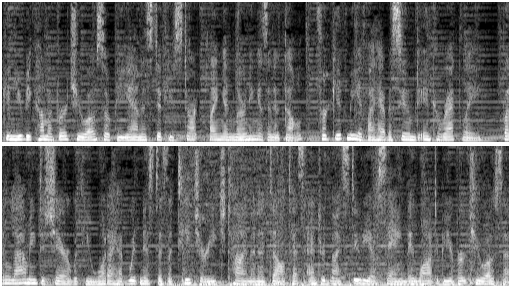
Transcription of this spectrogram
Can you become a virtuoso pianist if you start playing and learning as an adult? Forgive me if I have assumed incorrectly, but allow me to share with you what I have witnessed as a teacher each time an adult has entered my studio saying they want to be a virtuoso.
